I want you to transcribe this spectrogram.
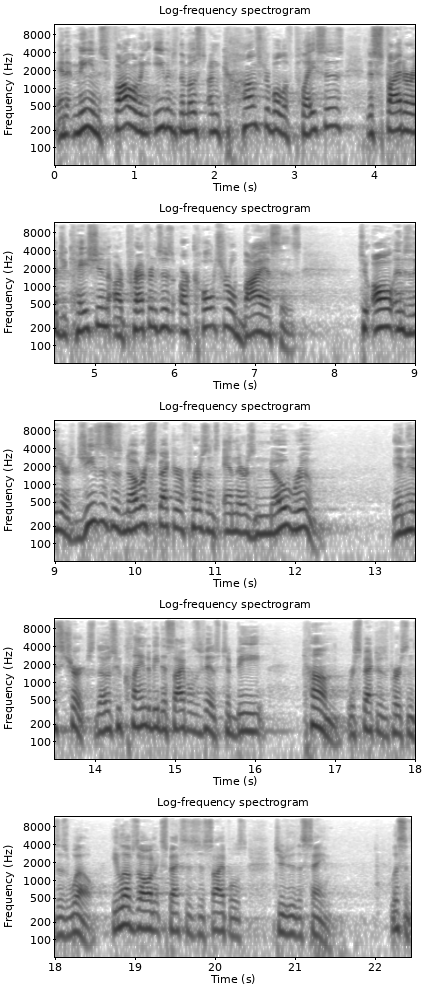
and it means following even to the most uncomfortable of places, despite our education, our preferences, our cultural biases, to all ends of the earth. Jesus is no respecter of persons, and there's no room in his church, those who claim to be disciples of his, to be come respecters of persons as well. He loves all and expects his disciples to do the same. Listen,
